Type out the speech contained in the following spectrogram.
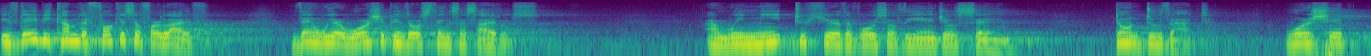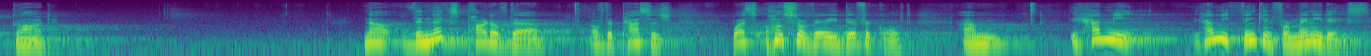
if they become the focus of our life, then we are worshiping those things as idols. And we need to hear the voice of the angels saying, Don't do that. Worship God. Now, the next part of the, of the passage was also very difficult. Um, it, had me, it had me thinking for many days.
